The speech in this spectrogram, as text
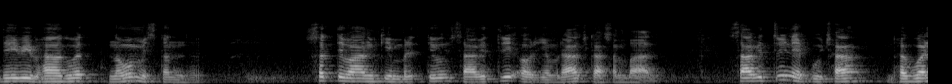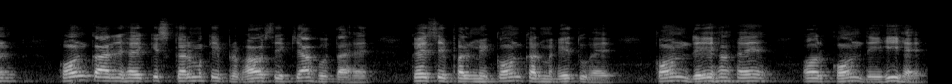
देवी भागवत नवम स्कंध सत्यवान की मृत्यु, सावित्री और यमराज का संवाद। सावित्री ने पूछा, भगवान, कौन कार्य है? किस कर्म के प्रभाव से क्या होता है? कैसे फल में कौन कर्म हेतु है? कौन देह है और कौन देही है?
